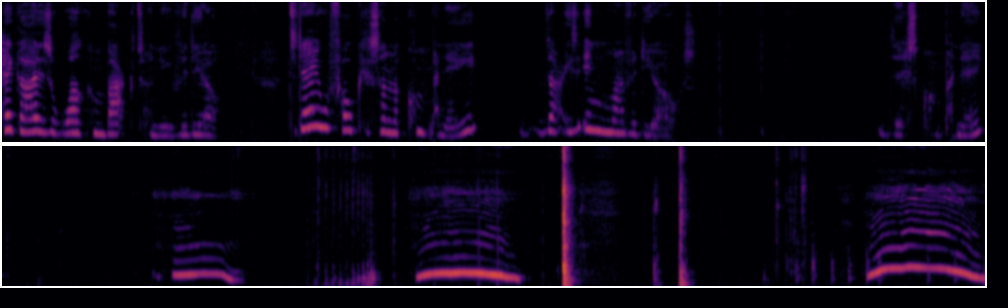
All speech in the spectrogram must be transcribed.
Hey guys, welcome back to a new video. Today we're focused on a company that is in my videos. This company. Hmm. Hmm. Hmm.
